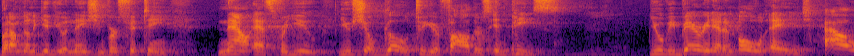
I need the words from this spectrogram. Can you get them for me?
but I'm going to give you a nation. Verse 15 Now, as for you, you shall go to your fathers in peace. You will be buried at an old age. How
